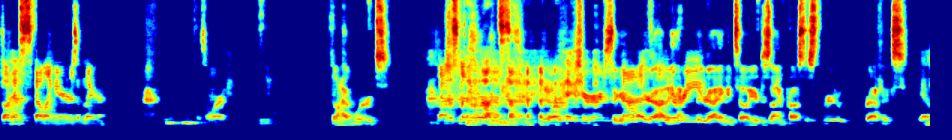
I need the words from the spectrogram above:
Don't have spelling errors in there. Doesn't work. Yeah. Don't have words. Not as many words. More pictures. Figure, not a ton to, to read. Figure out how you can tell your design process through graphics yeah.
